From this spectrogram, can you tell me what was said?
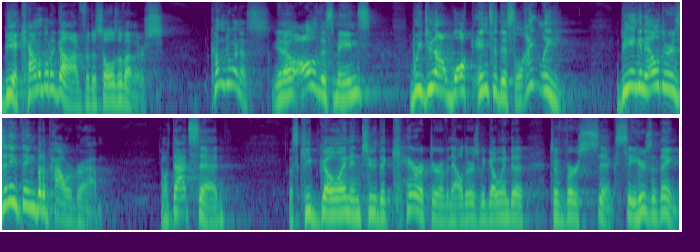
be accountable to God for the souls of others. Come join us. You know, all of this means we do not walk into this lightly. Being an elder is anything but a power grab. And with that said, let's keep going into the character of an elder as we go into to verse 6. See, here's the thing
